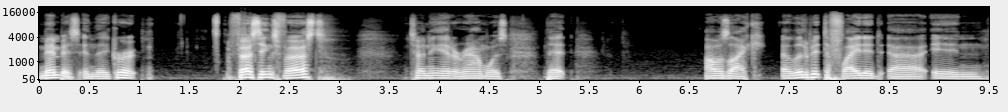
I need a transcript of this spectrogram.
members in the group. First things first, turning it around was that I was like a little bit deflated uh, in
